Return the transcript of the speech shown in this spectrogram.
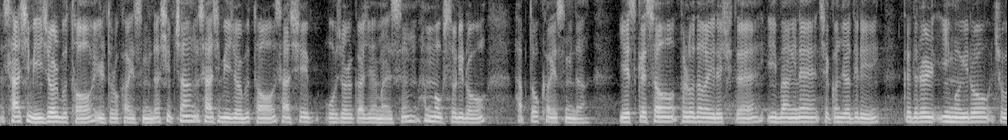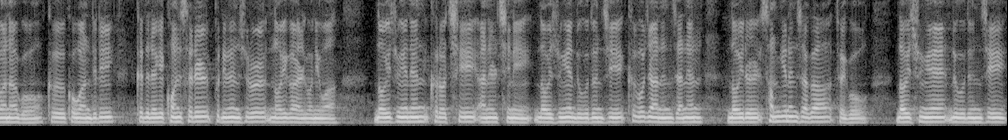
(42절부터) 읽도록 하겠습니다 (10장) (42절부터) (45절까지의 말씀 한 목소리로 합독하겠습니다 예수께서 불러다가 이르시되 이방인의 채권자들이 그들을 임의로 주관하고 그 고관들이 그들에게 권세를 부리는 줄을 너희가 알거니와 너희 중에는 그렇지 않을지니 너희 중에 누구든지 크고자 하는 자는 너희를 섬기는 자가 되고 너희 중에 누구든지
